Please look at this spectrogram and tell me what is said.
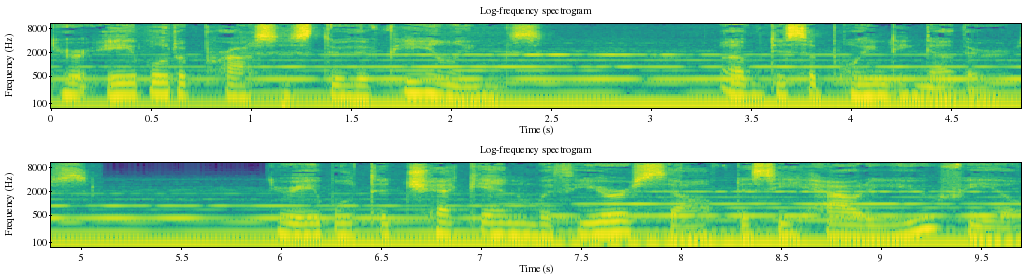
you're able to process through the feelings of disappointing others. You're able to check in with yourself to see how do you feel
